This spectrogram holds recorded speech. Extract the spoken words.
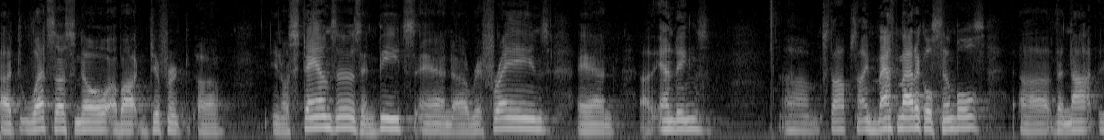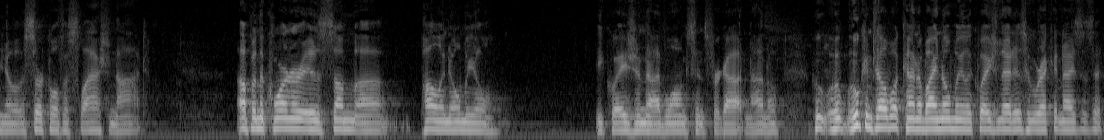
uh, lets us know about different, uh, you know, stanzas and beats and uh, refrains and endings. Um, stop sign, mathematical symbols, the knot, you know, the circle, the slash, knot. Up in the corner is some uh, polynomial equation that I've long since forgotten. I don't know. Who, who, who, can tell what kind of binomial equation that is? Who recognizes it?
